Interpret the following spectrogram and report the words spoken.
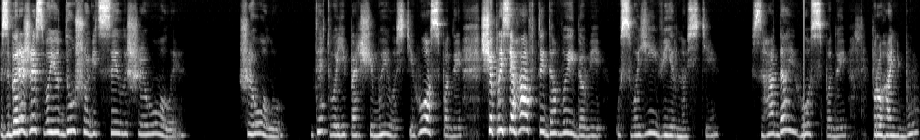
збереже свою душу від сили Шеоли. Шеолу, де твої перші милості, Господи, що присягав ти Давидові у своїй вірності? Згадай, Господи, про ганьбу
